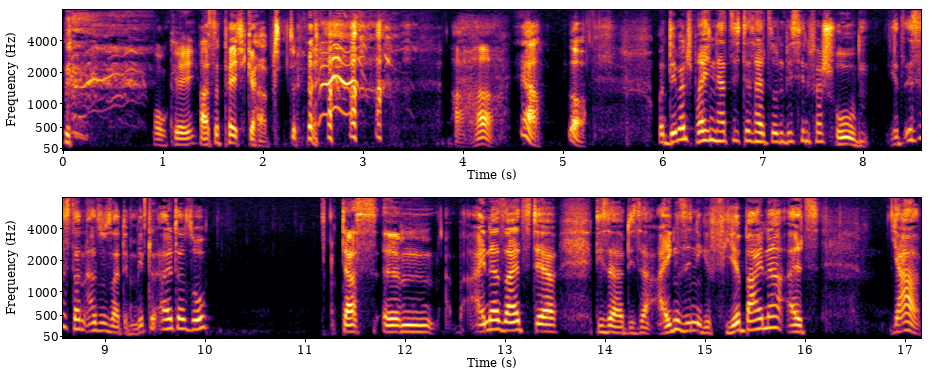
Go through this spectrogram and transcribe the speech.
Okay. Hast du Pech gehabt. Aha. ja, so. Und dementsprechend hat sich das halt so ein bisschen verschoben. Jetzt ist es dann also seit dem Mittelalter so, dass ähm, einerseits der, dieser, dieser eigensinnige Vierbeiner als ja,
